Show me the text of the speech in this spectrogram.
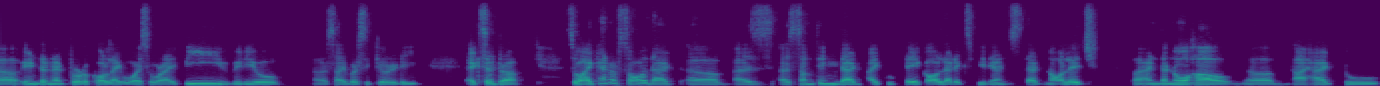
uh, internet protocol like voice over IP, video, uh, cybersecurity, etc. So I kind of saw that uh, as, as something that I could take all that experience, that knowledge, uh, and the know-how uh, I had to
